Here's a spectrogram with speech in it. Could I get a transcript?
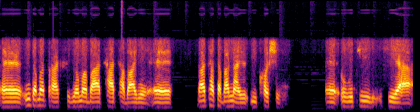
Eh into ama-drugs noma bathatha abanye eh bathatha banayo i-caution eh ukuthi siya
